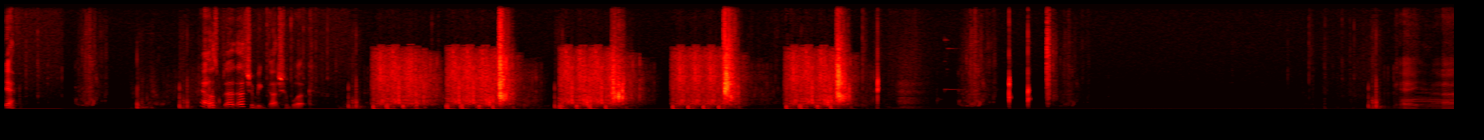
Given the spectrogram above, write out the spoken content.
yeah. Yeah, that should be that should work. Okay, uh.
